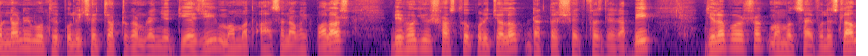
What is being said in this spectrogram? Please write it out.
অন্যান্যের মধ্যে পুলিশের চট্টগ্রাম রেঞ্জের ডিআইজি মোহাম্মদ আহসান আবি পলাশ, বিভাগীয় স্বাস্থ্য পরিচালক ডাক্তার শেখ ফজলে রাব্বি, জেলা প্রশাসক মোহাম্মদ সাইফুল ইসলাম,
